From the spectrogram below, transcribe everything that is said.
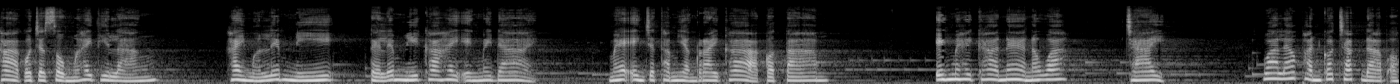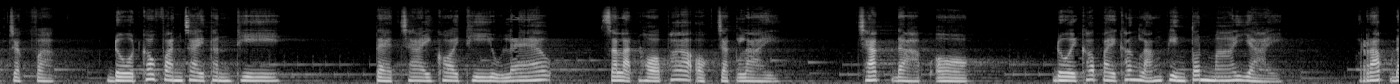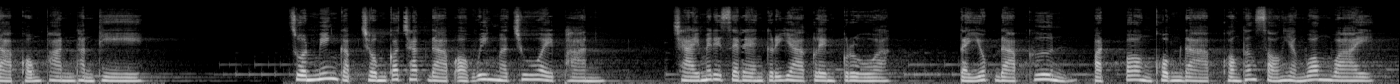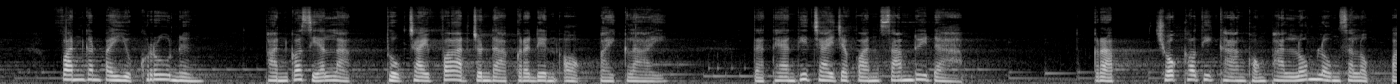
ข้าก็จะส่งมาให้ทีหลัง ให้เหมือนเล่มนี้ แต่เล่มนี้ข้าให้เองไม่ได้ แม้เองจะทำอย่างไรข้าก็ตาม เองไม่ให้ข้าแน่นะวะ ใช่ ว่าแล้วพันก็ชักดาบออกจากฝัก โดดเข้าฟันชัยทันที แต่ชัยคอยทีอยู่แล้ว สลัดห่อผ้าออกจากไหล ชักดาบออก โดยเข้าไปข้างหลังพิงต้นไม้ใหญ่ รับดาบของพันทันที ส่วนมิ่งกับชมก็ชักดาบออกวิ่งมาช่วยพัน ชายไม่ได้แสดงกริยาเกรงกลัว แต่ยกดาบขึ้น ปัดป้องคมดาบของทั้งสองอย่างว่องไว ฟันกันไปอยู่ครู่หนึ่ง พันก็เสียหลักถูกชายฟาดจนดาบกระเด็นออกไปไกล แต่แทนที่ชัยจะฟันซ้ำด้วยดาบ กลับชกเข้าที่คางของพันล้มลงสลบไป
